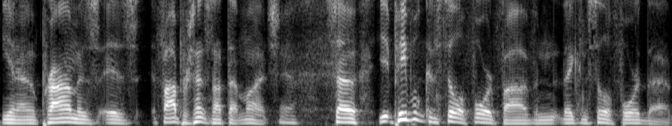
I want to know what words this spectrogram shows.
you know prime is is five percent is not that much. Yeah. So you, people can still afford five, and they can still afford that.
